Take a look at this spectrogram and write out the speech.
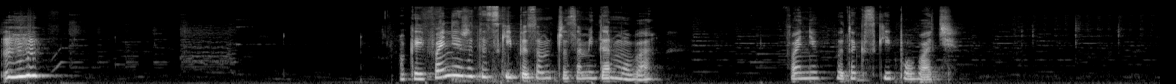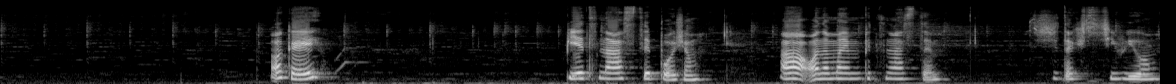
Okej, okay, fajnie, że te skipy są czasami darmowe. Fajnie by tak skipować. Okej. Okay. 15 poziom. A, one mają 15. Się tak zdziwiłam.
